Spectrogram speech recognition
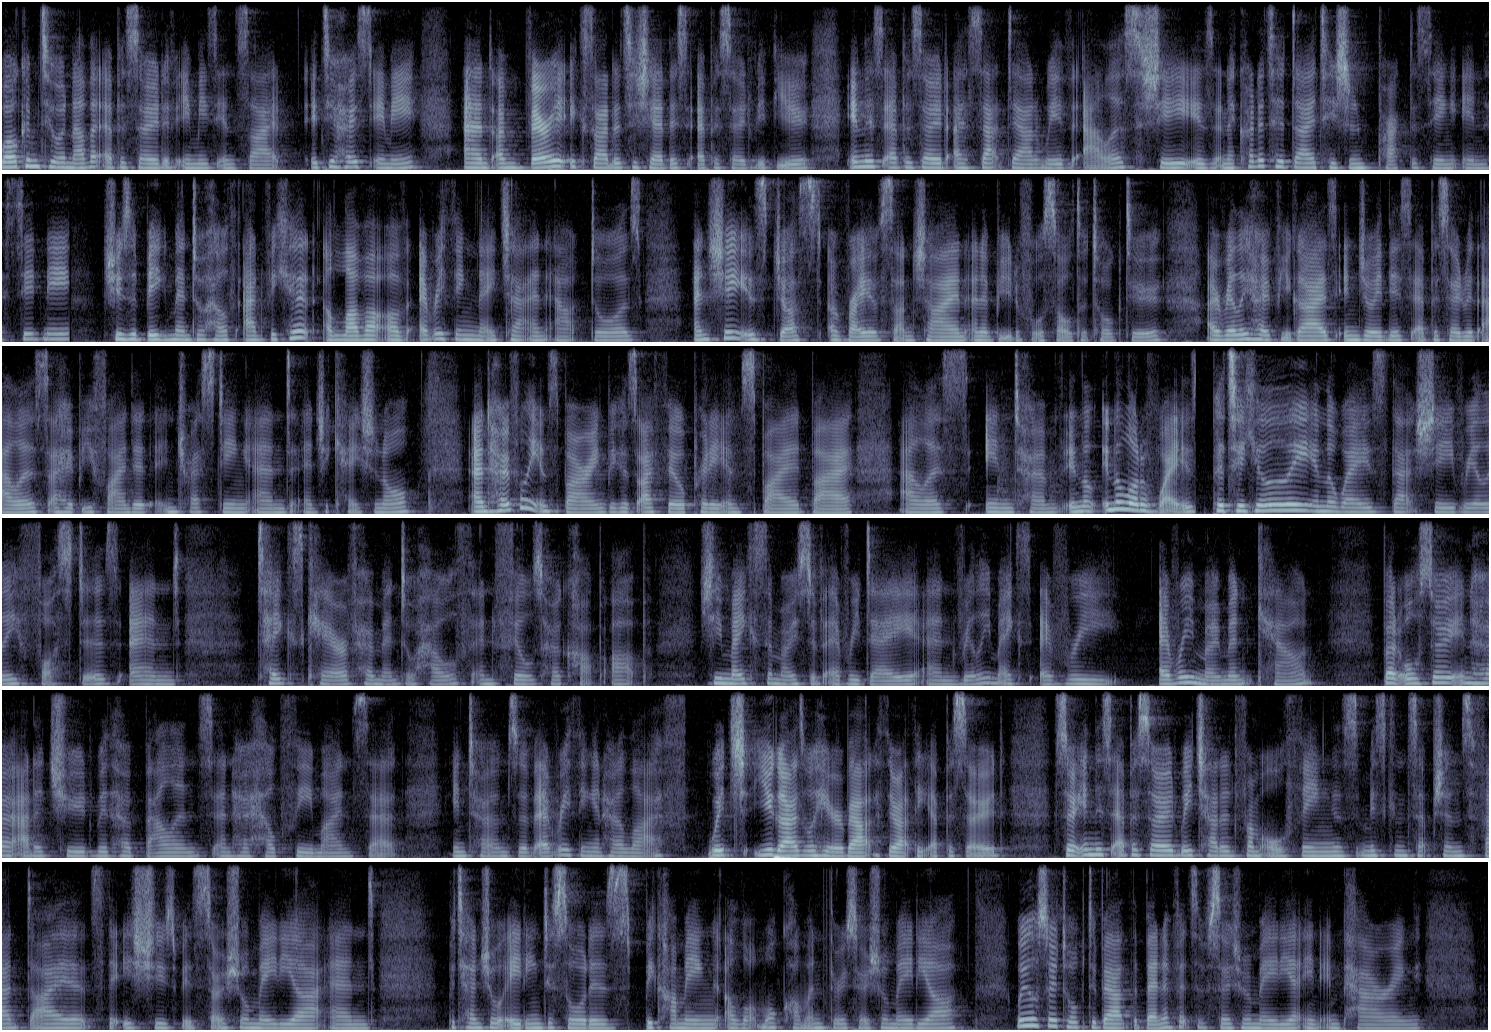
Welcome to another episode of Emmy's Insight. It's your host, Emmy, and I'm very excited to share this episode with you. In this episode, I sat down with Alice. She is an accredited dietitian practicing in Sydney. She's a big mental health advocate, a lover of everything nature and outdoors, and she is just a ray of sunshine and a beautiful soul to talk to. I really hope you guys enjoyed this episode with Alice. I hope you find it interesting and educational and hopefully inspiring because I feel pretty inspired by Alice in terms in, in a lot of ways, particularly in the ways that she really fosters and takes care of her mental health and fills her cup up she makes the most of every day and really makes every every moment count but also in her attitude with her balance and her healthy mindset in terms of everything in her life, which you guys will hear about throughout the episode. So, in this episode, we chatted from all things misconceptions, fad diets, the issues with social media, and potential eating disorders becoming a lot more common through social media. We also talked about the benefits of social media in empowering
